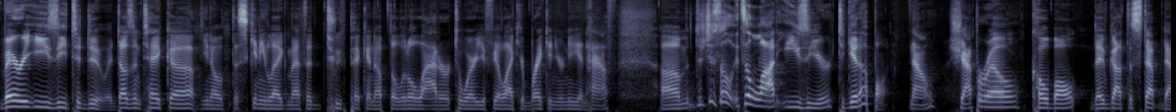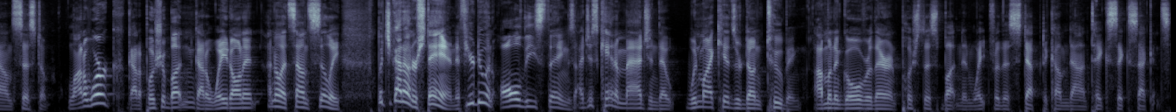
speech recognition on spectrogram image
Very easy to do. It doesn't take, uh, you know, the skinny leg method, toothpicking up the little ladder to where you feel like you're breaking your knee in half. Um, just a, it's a lot easier to get up on. Now, Chaparral, Cobalt, they've got the step down system. A lot of work, got to push a button, got to wait on it. I know that sounds silly, but you got to understand if you're doing all these things, I just can't imagine that when my kids are done tubing, I'm going to go over there and push this button and wait for this step to come down, take six seconds.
